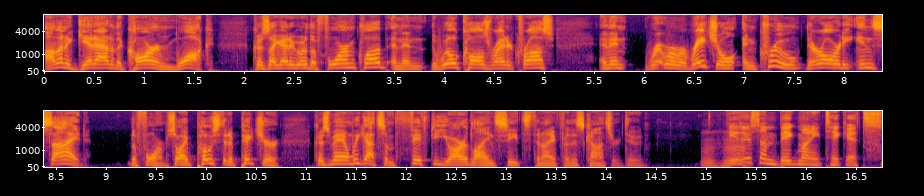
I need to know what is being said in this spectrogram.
I'm going to get out of the car and walk because I got to go to the Forum Club. And then the Will calls right across. And then R- R- Rachel and crew, they're already inside the Forum. So I posted a picture because, man, we got some 50 yard line seats tonight for this concert, dude. These are some big money tickets.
